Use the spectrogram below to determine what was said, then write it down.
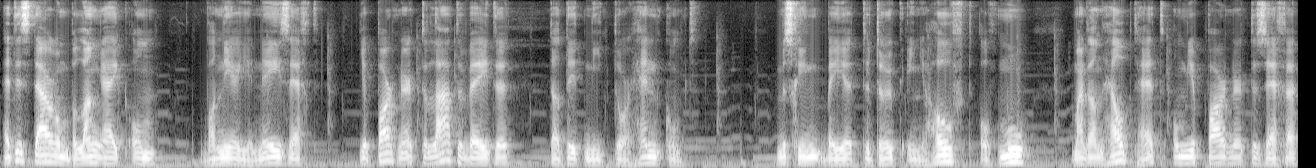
Het is daarom belangrijk om, wanneer je nee zegt, je partner te laten weten dat dit niet door hen komt. Misschien ben je te druk in je hoofd of moe, maar dan helpt het om je partner te zeggen:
